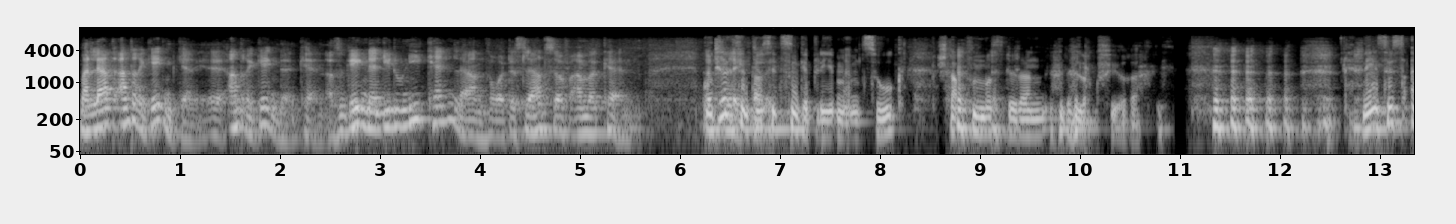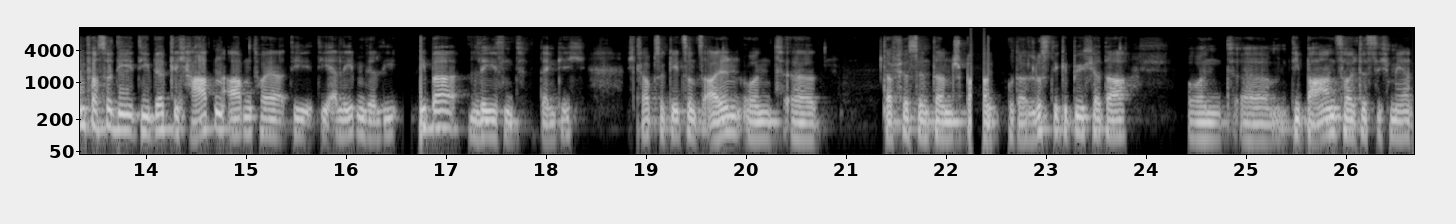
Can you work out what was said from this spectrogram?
man lernt andere, Gegend, äh, andere Gegenden kennen. Also Gegenden, die du nie kennenlernen wolltest, lernst du auf einmal kennen. Und wir sind da sitzen geblieben im Zug. Stapfen musste dann der Lokführer. nee, es ist einfach so, die, die wirklich harten Abenteuer, die, die erleben wir lesend, denke ich. Ich glaube, so geht es uns allen und äh, dafür sind dann spannende oder lustige Bücher da. Und ähm, die Bahn sollte sich mehr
